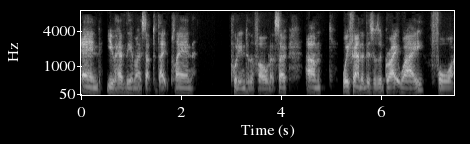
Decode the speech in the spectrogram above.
and you have the most up-to-date plan put into the folder. So um, we found that this was a great way for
